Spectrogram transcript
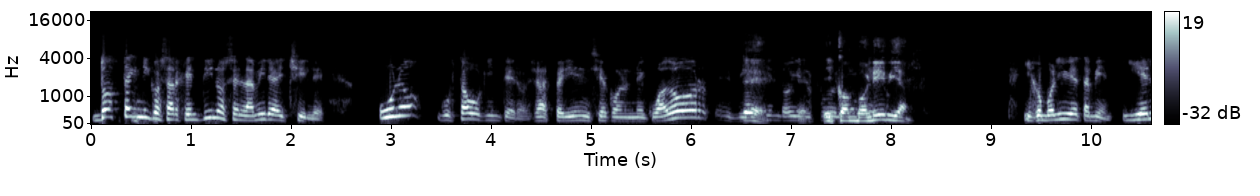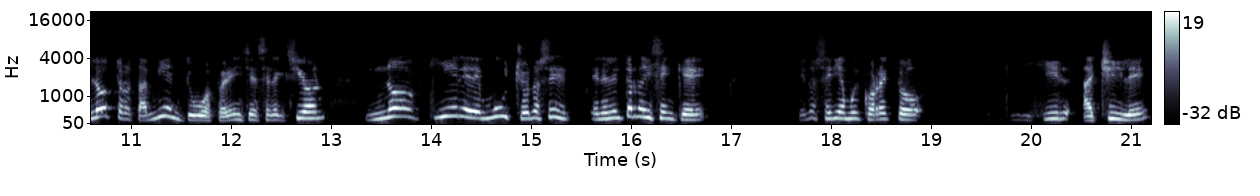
Dos técnicos argentinos en la mira de Chile. Uno, Gustavo Quintero, ya experiencia con Ecuador, eh, dirigiendo hoy el fútbol. Y con Bolivia. Y con Bolivia también. Y el otro también tuvo experiencia en selección, no quiere de mucho, no sé, en el entorno dicen que, que no sería muy correcto dirigir a Chile,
